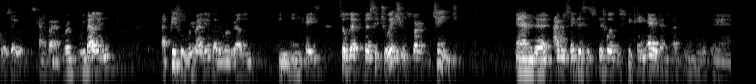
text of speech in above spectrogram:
I would say it's kind of a re rebellion, a peaceful rebellion, but a rebellion in any case. So the, the situation started to change. And uh, I would say this is this was this became evident at, uh,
